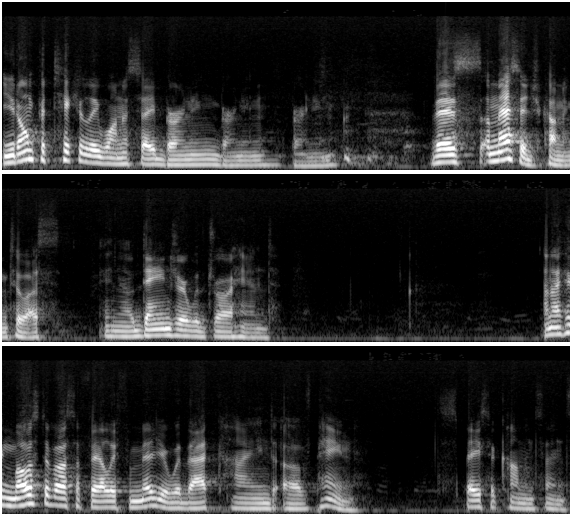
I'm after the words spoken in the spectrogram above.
you don't particularly want to say burning, burning, burning. There's a message coming to us you uh, know, danger, withdraw hand. And I think most of us are fairly familiar with that kind of pain. It's basic common sense.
